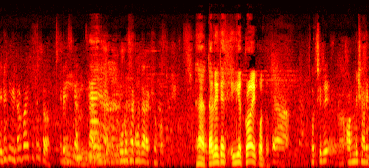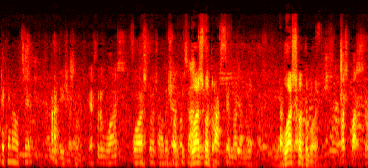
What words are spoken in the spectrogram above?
এটা কি এটার প্রাইস হচ্ছে এটা স্ক্যান উনষাট হাজার একশো পঁচিশ। হ্যাঁ তাহলে এটা ইয়ে ক্রয় কত? হচ্ছে যে অনলি শাড়িটা কেনা হচ্ছে এরপরে ওয়াশ ওয়াশ টোয়াশ আমাদের সব কিছু ওয়াশ কত? টার্সেল লাগানো। ওয়াশ কত পড়ে ওয়াশ পাঁচশো।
